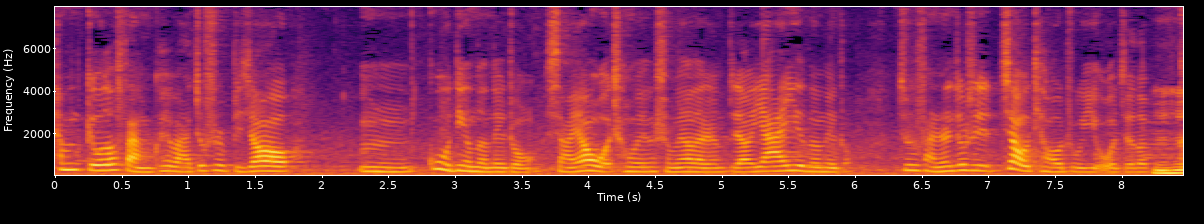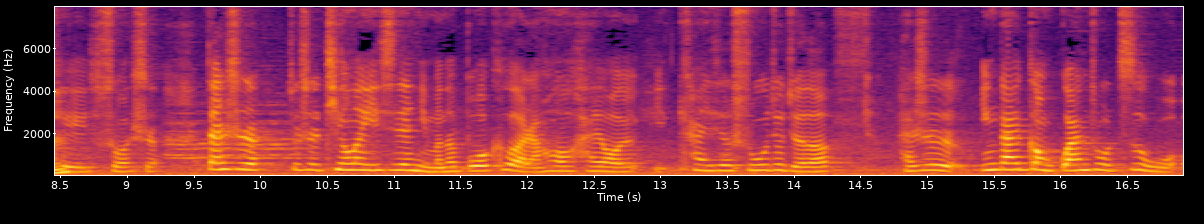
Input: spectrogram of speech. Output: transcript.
他们给我的反馈吧，就是比较嗯固定的那种，想要我成为一个什么样的人，比较压抑的那种，就是反正就是教条主义，我觉得可以说是。但是就是听了一些你们的播客，然后还有看一些书，就觉得还是应该更关注自我。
